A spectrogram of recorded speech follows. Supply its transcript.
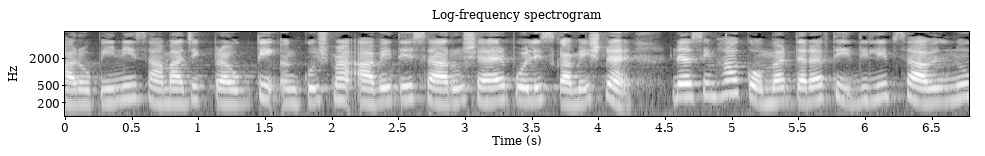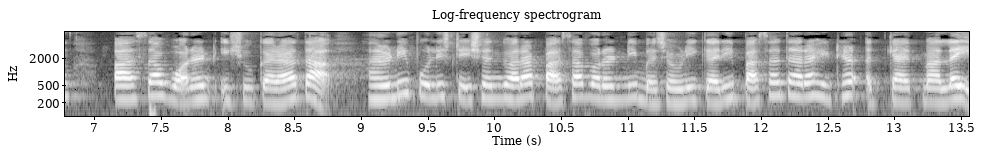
આરોપીની સામાજિક પ્રવૃત્તિ અંકુશમાં આવે તે સારું શહેર પોલીસ કમિશનર નરસિંહા કોમર તરફથી દિલીપ સાવલનું પાસા વોરંટ ઇસ્યુ કરાતા હરણી પોલીસ સ્ટેશન દ્વારા પાસા વોરંટની બજવણી કરી પાસાધારા હેઠળ અટકાયતમાં લઈ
